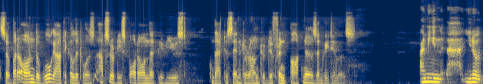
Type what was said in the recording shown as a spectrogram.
So, but on the Vogue article, it was absolutely spot on that we've used that to send it around to different partners and retailers. I mean, you know,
